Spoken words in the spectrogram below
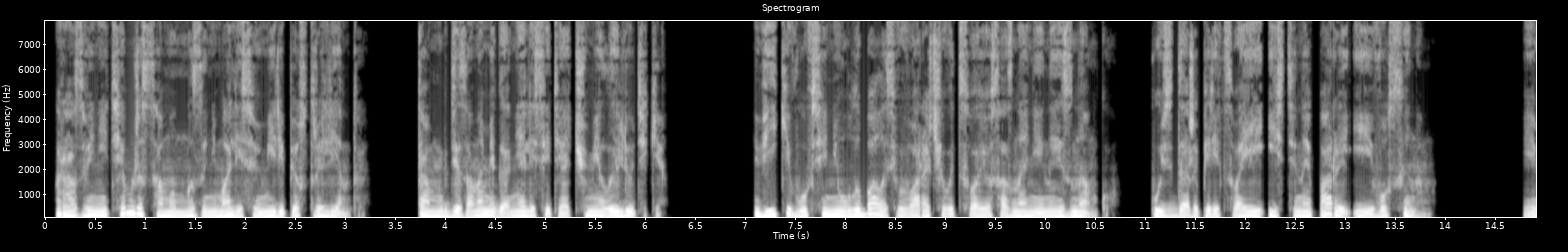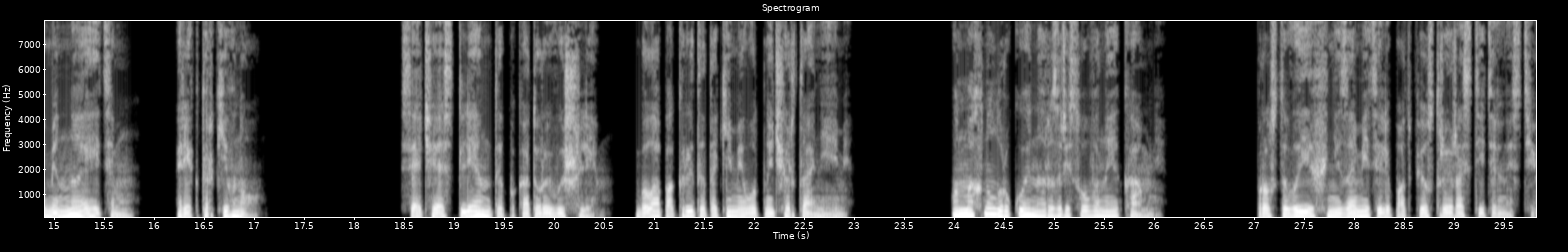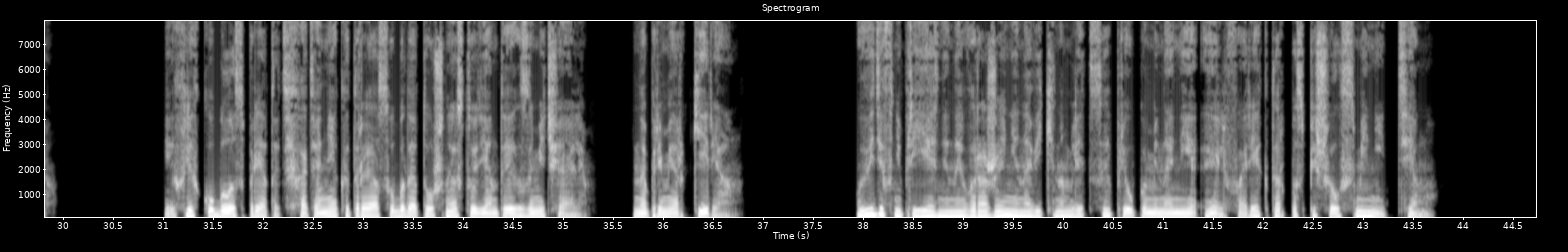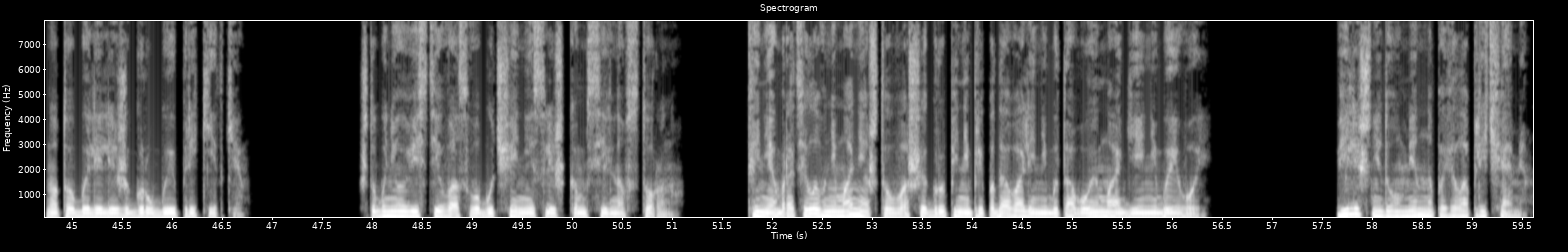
Разве не тем же самым мы занимались в мире пестрой ленты? Там, где за нами гонялись эти очумелые лютики. Вики вовсе не улыбалась выворачивать свое сознание наизнанку, пусть даже перед своей истинной парой и его сыном. Именно этим ректор кивнул. Вся часть ленты, по которой вы шли, была покрыта такими вот начертаниями. Он махнул рукой на разрисованные камни. Просто вы их не заметили под пестрой растительностью. Их легко было спрятать, хотя некоторые особо дотошные студенты их замечали. Например, Кириан. Увидев неприязненное выражение на Викином лице при упоминании эльфа, ректор поспешил сменить тему. Но то были лишь грубые прикидки. Чтобы не увести вас в обучении слишком сильно в сторону. Ты не обратила внимания, что в вашей группе не преподавали ни бытовой магии, ни боевой? Вилиш недоуменно повела плечами.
